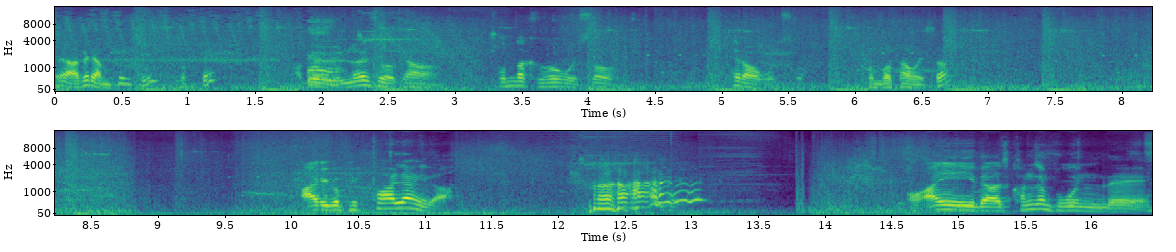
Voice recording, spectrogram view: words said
왜 아벨이 안 보이지? 어때? 아왜 왼라에서 그냥 존나 그거 하고 있어 테러 하고 있어 존버 타고 있어? 아 이거 100% 한량이다. 어, 아니 내가 관전 보고 있는데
